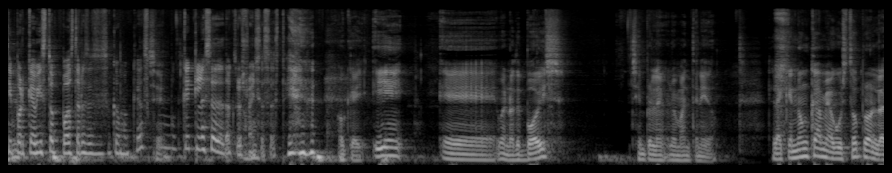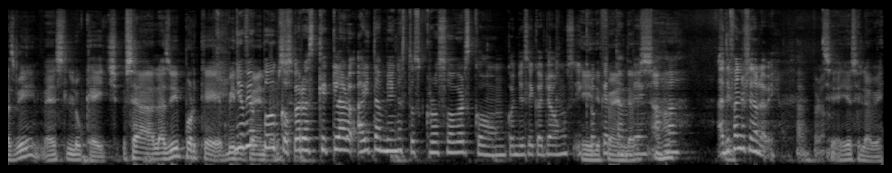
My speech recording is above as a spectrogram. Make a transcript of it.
Sí, porque he visto pósters y es así como que es Sí. ¿qué clase de Doctor Strange es este? Ok, y eh, bueno, The Boys siempre lo, lo he mantenido. La que nunca me gustó, pero las vi, es Luke Cage. O sea, las vi porque vi Yo vi un Defenders. poco, pero es que claro, hay también estos crossovers con, con Jessica Jones y, Y creo que también. Defenders, Ajá. ajá. A Defenders sí no la vi. pero- Sí, yo sí la vi.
